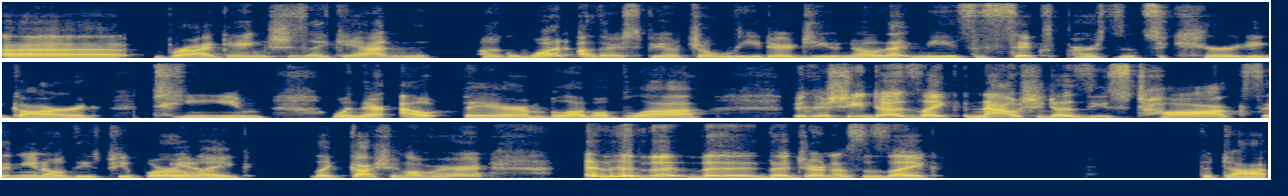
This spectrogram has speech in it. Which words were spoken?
uh bragging she's like yeah like what other spiritual leader do you know that needs a six person security guard team when they're out there and blah blah blah because she does like now she does these talks and you know these people are yeah. like like gushing over her and then the the the journalist is like the da-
